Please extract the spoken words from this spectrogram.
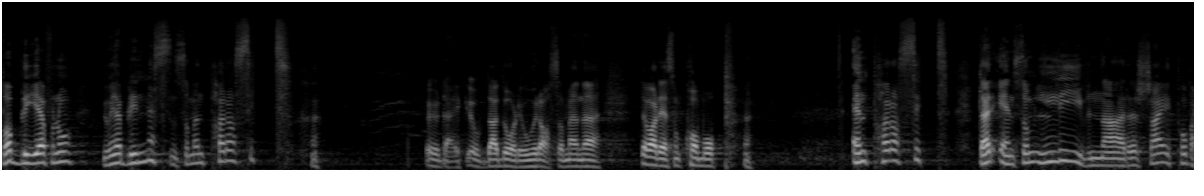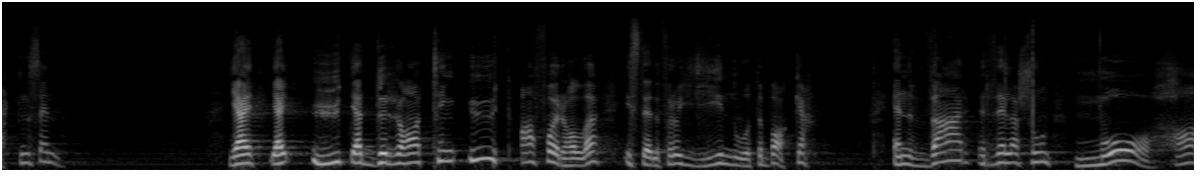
hva blir jeg for noe? Jo, jeg blir nesten som en parasitt. Det er, ikke, det er dårlige ord, altså, men eh, det var det som kom opp. En parasitt det er en som livnærer seg på verten sin. Jeg, jeg, ut, jeg drar ting ut av forholdet istedenfor å gi noe tilbake. Enhver relasjon må ha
